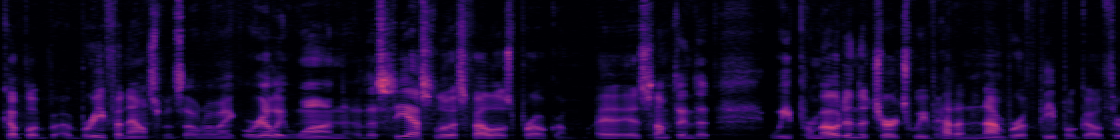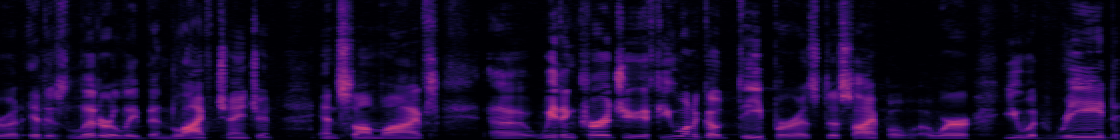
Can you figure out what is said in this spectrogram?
couple of brief announcements I want to make. Really, one, the C.S. Lewis Fellows Program is something that we promote in the church. We've had a number of people go through it. It has literally been life changing in some lives. Uh, we'd encourage you, if you want to go deeper as disciple, uh, where you would read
